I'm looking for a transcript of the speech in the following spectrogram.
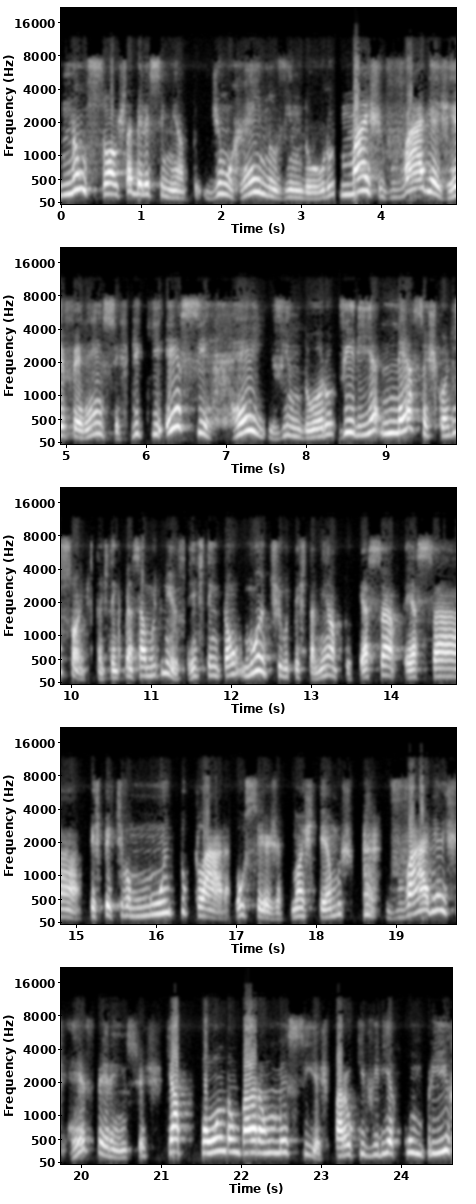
não só o estabelecimento de um reino vindouro, mas várias referências de que esse rei vindouro viria nessas condições. Então, a gente tem que pensar muito nisso. A gente tem, então, no Antigo Testamento, essa, essa perspectiva muito clara. Ou seja, nós temos várias referências que apontam para um Messias, para o que viria cumprir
